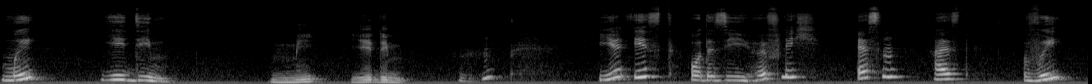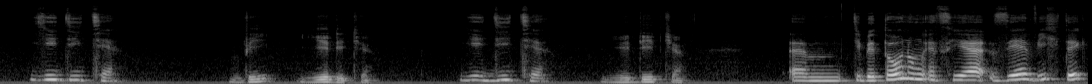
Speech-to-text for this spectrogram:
мы едим. Мы едим. Ihr isst oder sie höflich essen heißt вы едите. Вы едите. Jedite. Едите. Ähm, die Betonung ist hier sehr wichtig,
